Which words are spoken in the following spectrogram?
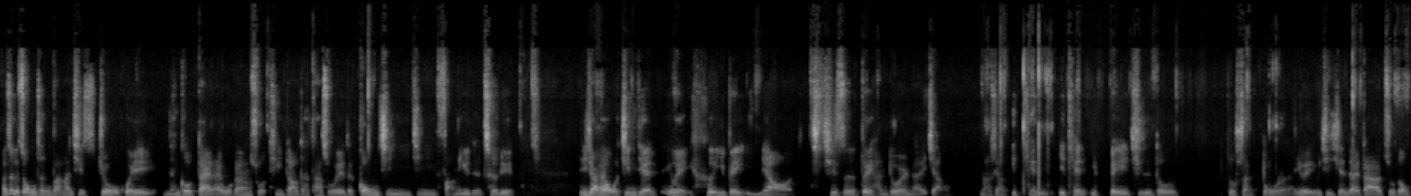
那这个忠诚方案其实就会能够带来我刚刚所提到的，他所谓的攻击以及防御的策略。你想想，我今天因为喝一杯饮料，其实对很多人来讲，老想一天一天一杯，其实都都算多了。因为尤其现在大家注重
